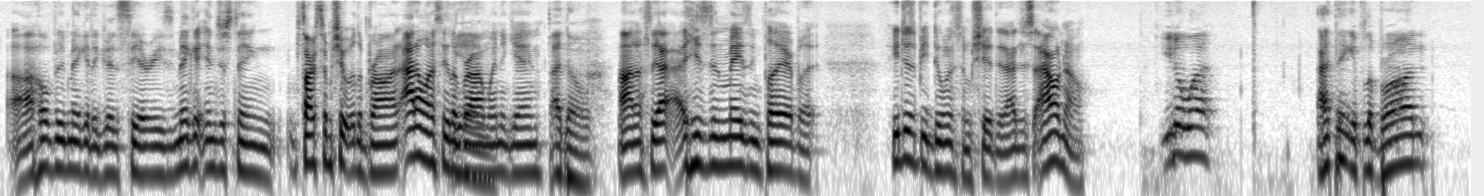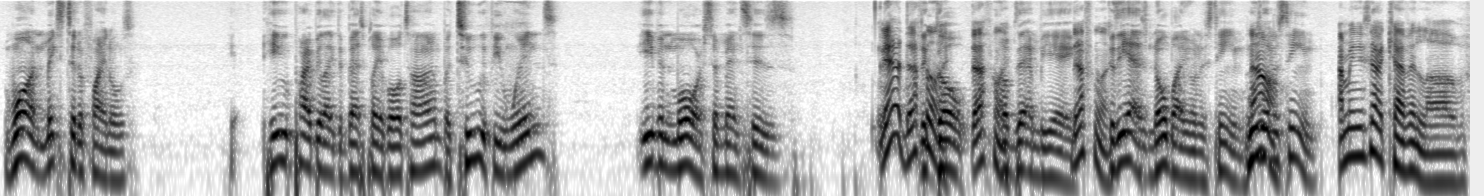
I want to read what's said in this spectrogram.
Uh, I hope they make it a good series. Make it interesting. Start some shit with LeBron. I don't want to see LeBron Yeah. win again. I don't. Honestly, I, he's an amazing player, but he just be doing some shit that I just I don't know. You know what? I think if LeBron one makes it to the finals, he would probably be like the best player of all time. But two, if he wins, even more cements his Yeah, definitely the goat definitely. of the NBA. Definitely. because he has nobody on his team. Who's No. on his team? I mean, he's got Kevin Love.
